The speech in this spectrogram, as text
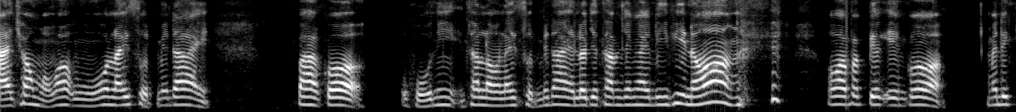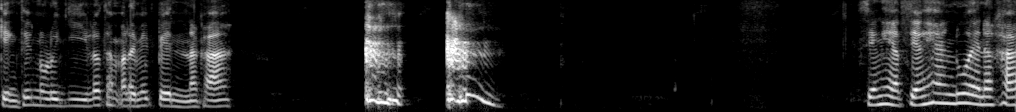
ลาย ๆ ช่องบอกว่าโอ้ไลฟ์สดไม่ได้ ป้าก็โอ้โหนี่ ถ้าเราไลฟ์สดไม่ได้ เราจะทำยังไงดีพี่น้อง เพราะว่าป้าเปียกเองก็ไม่ได้เก่งเทคโนโลยีแล้วทำอะไรไม่เป็นนะคะเสียงแหบเสียงแห้งด้วยนะคะ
